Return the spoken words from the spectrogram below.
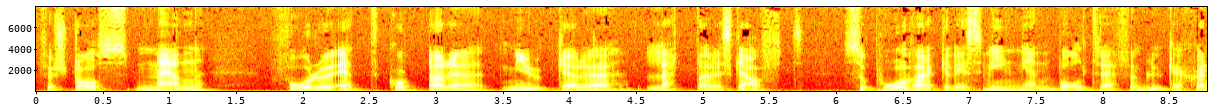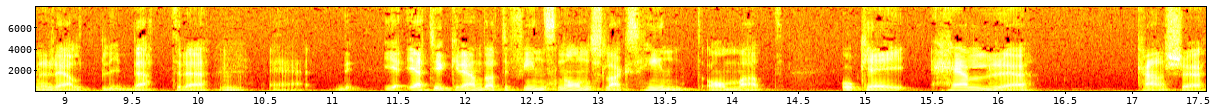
förstås men får du ett kortare, mjukare, lättare skaft så påverkar det svingen, bollträffen brukar generellt bli bättre. Mm. Eh, det, jag, jag, tycker ändå att det finns någon slags hint om att okej, okay, hellre kanske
